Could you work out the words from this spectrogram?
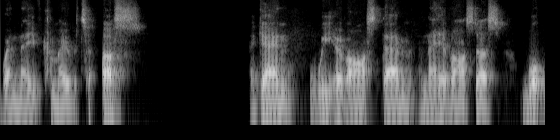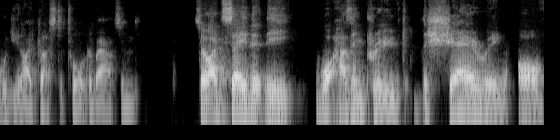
when they've come over to us, again, we have asked them and they have asked us, what would you like us to talk about? And so I'd say that the what has improved, the sharing of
